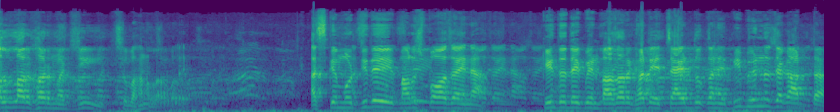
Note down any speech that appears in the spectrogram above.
আল্লাহর ঘর মসজিদ বলে। আজকে মসজিদে মানুষ পাওয়া যায় না। কিন্তু দেখবেন বাজার ঘাটে চায়ের দোকানে বিভিন্ন জায়গা আড্ডা।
